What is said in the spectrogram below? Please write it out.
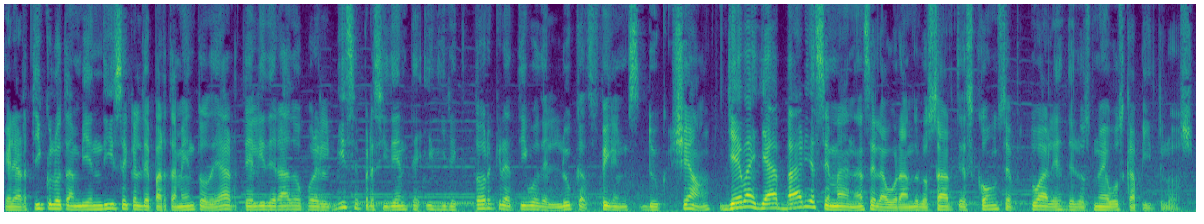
El artículo también dice que el departamento de arte, liderado por el vicepresidente y director creativo de Lucasfilms, Duke Xiang, lleva ya varias semanas elaborando los artes conceptuales de los nuevos capítulos.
